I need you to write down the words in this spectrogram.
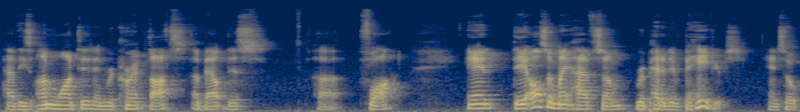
have these unwanted and recurrent thoughts about this uh, flaw. And they also might have some repetitive behaviors. And so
